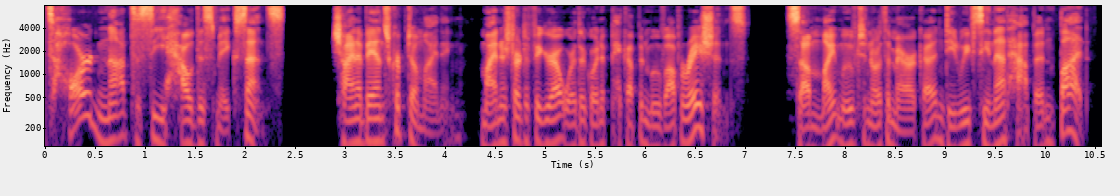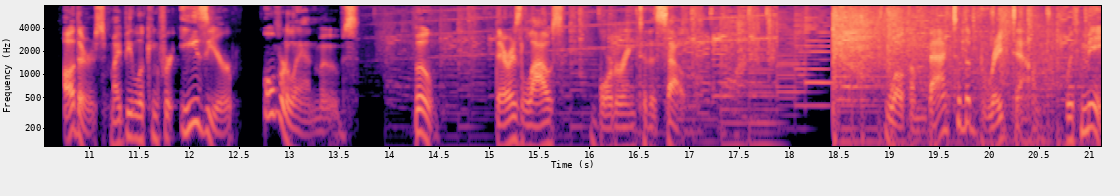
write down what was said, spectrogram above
It's hard not to see how this makes sense. China bans crypto mining. Miners start to figure out where they're going to pick up and move operations. Some might move to North America. Indeed, we've seen that happen, but others might be looking for easier overland moves. Boom, there is Laos bordering to the south. Welcome back to The Breakdown with me,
